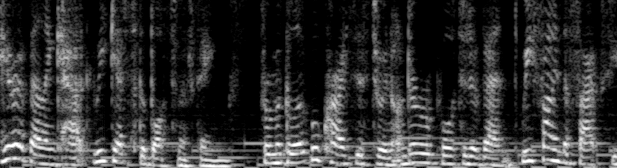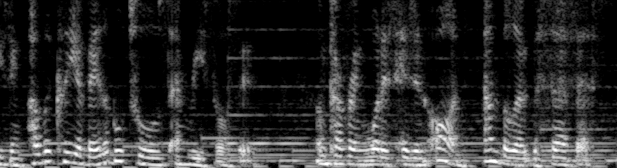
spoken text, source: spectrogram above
Here at Bellingcat, we get to the bottom of things. From a global crisis to an underreported event, we find the facts using publicly available tools and resources, uncovering what is hidden on and below the surface.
